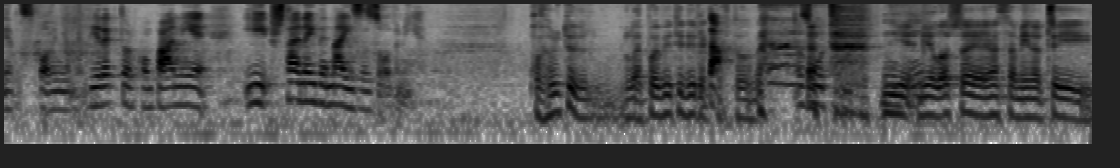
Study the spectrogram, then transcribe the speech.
jel spominjamo, direktor kompanije i šta je negde najizazovnije? Pa verujte, lepo je biti direktor. Da, zvuči. nije, nije loše, ja sam inače i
